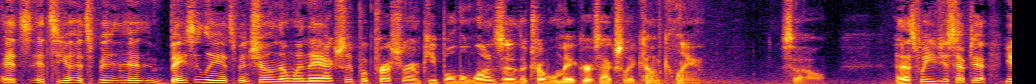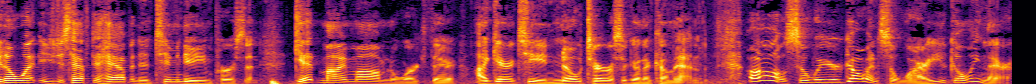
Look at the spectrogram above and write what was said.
It's it's it's been it, basically it's been shown that when they actually put pressure on people, the ones that are the troublemakers actually come clean. So, and that's what you just have to. You know what? You just have to have an intimidating person. Get my mom to work there. I guarantee you, no terrorists are going to come in. Oh, so where you're going? So why are you going there?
